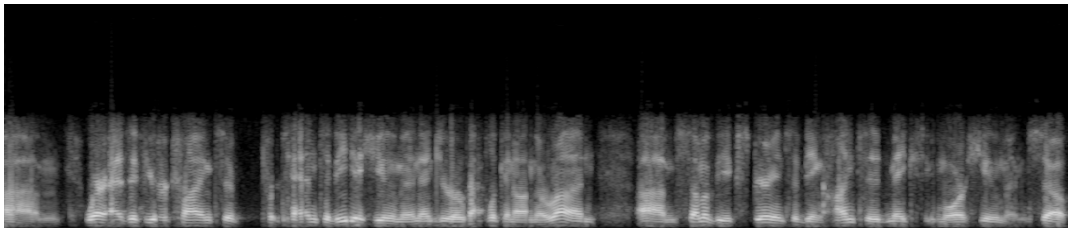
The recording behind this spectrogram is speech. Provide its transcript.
Um, whereas if you're trying to pretend to be a human and you're a replicant on the run, um, some of the experience of being hunted makes you more human. So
